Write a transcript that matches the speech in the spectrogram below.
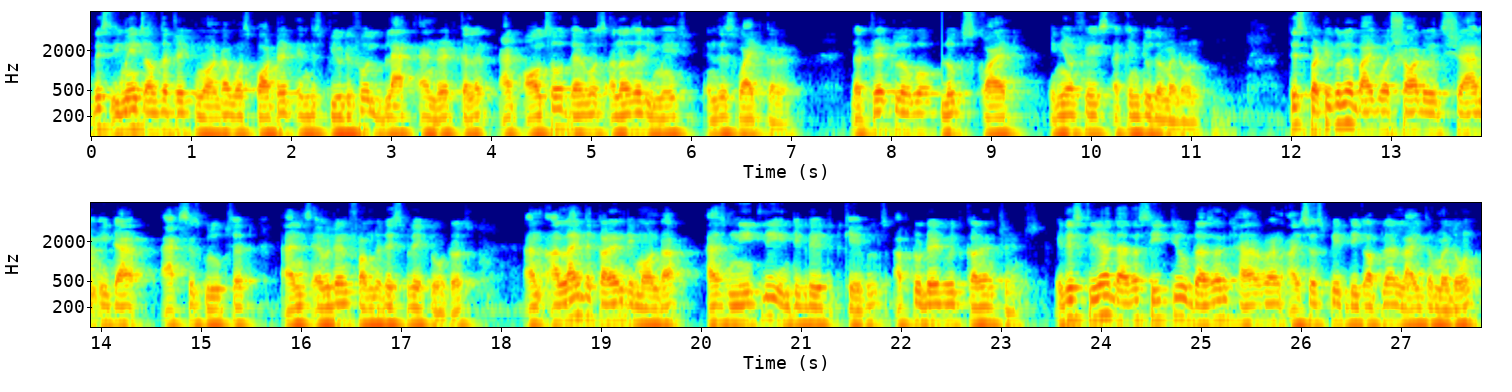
This image of the Trek Emonda was spotted in this beautiful black and red color and also there was another image in this white color. The Trek logo looks quite in your face akin to the Madone. This particular bike was shot with SRAM ETAP AXS group set and is evident from the disc brake rotors and unlike the current Emonda has neatly integrated cables up to date with current trends. It is clear that the seat tube doesn't have an isospeed decoupler like the Madone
